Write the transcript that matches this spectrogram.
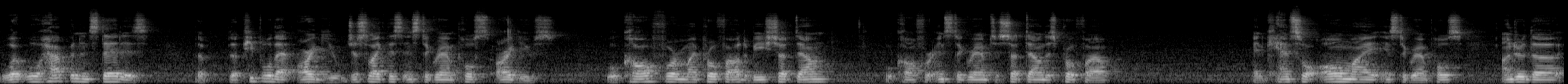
What will happen instead is the, the people that argue, just like this Instagram post argues, will call for my profile to be shut down, will call for Instagram to shut down this profile, and cancel all my Instagram posts under the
